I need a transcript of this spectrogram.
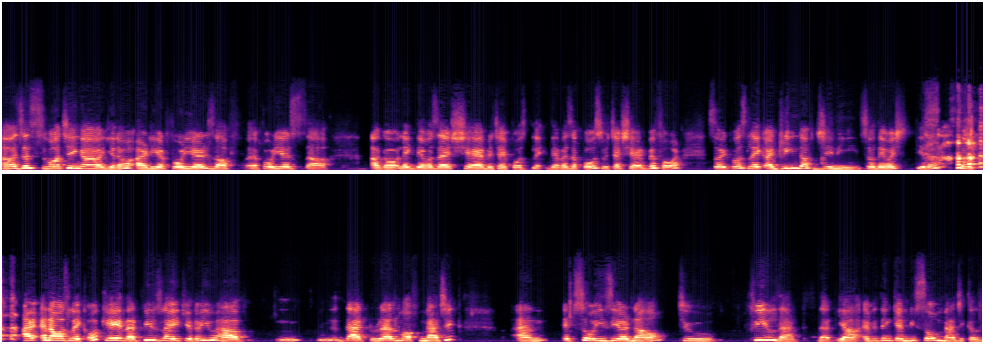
I was just watching, uh, you know, earlier four years of uh, four years uh, ago, like there was a share which I post, like there was a post which I shared before. So it was like I dreamed of Ginny. So there was, you know, so I and I was like, okay, that feels like you know you have that realm of magic, and it's so easier now to feel that that yeah everything can be so magical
